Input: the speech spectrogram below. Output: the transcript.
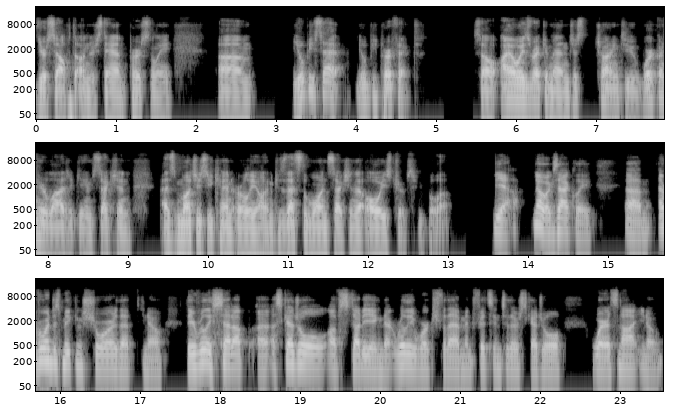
yourself to understand personally, um, you'll be set. You'll be perfect. So I always recommend just trying to work on your logic game section as much as you can early on, because that's the one section that always trips people up. Yeah, no, exactly um, everyone just making sure that you know they really set up a, a, schedule of studying that really works for them and fits into their schedule where it's not you know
